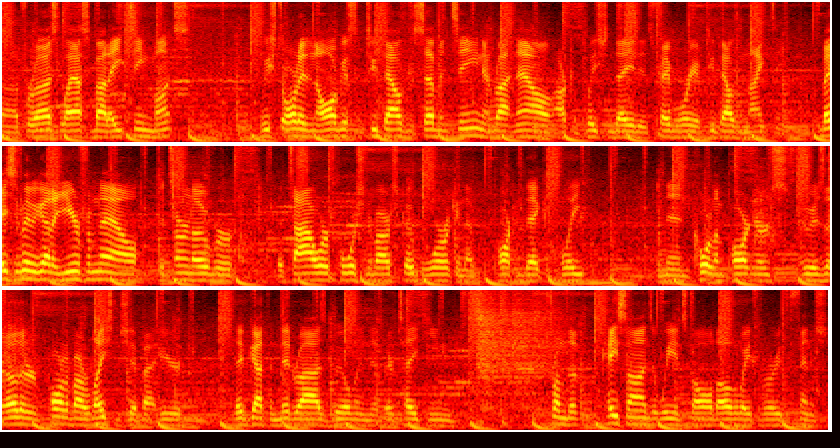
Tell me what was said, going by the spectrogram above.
uh, for us lasts about 18 months. We started in August of 2017 and right now our completion date is February of 2019. Basically we got a year from now to turn over the tower portion of our scope of work and the parking deck complete. And then Cortland Partners, who is the other part of our relationship out here, they've got the mid-rise building that they're taking from the caissons that we installed all the way through the finishes.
